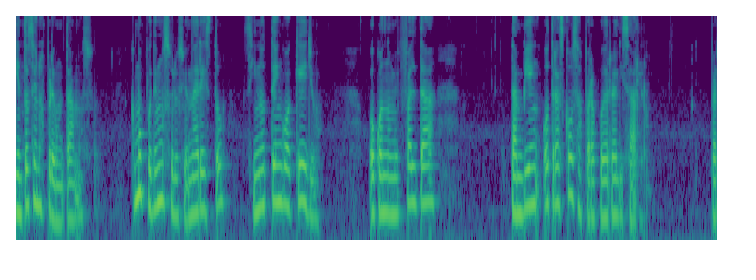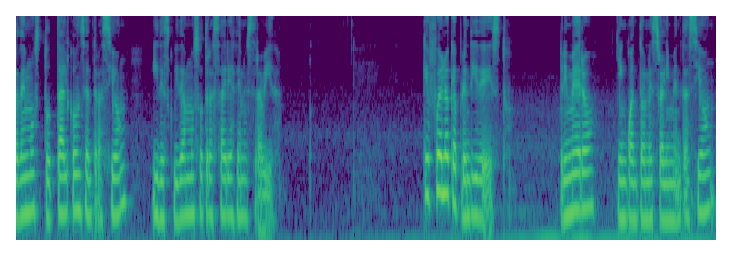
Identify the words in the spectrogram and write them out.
Y entonces nos preguntamos, ¿cómo podemos solucionar esto si no tengo aquello? O cuando me falta también otras cosas para poder realizarlo. Perdemos total concentración y descuidamos otras áreas de nuestra vida. ¿Qué fue lo que aprendí de esto? Primero, y en cuanto a nuestra alimentación,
